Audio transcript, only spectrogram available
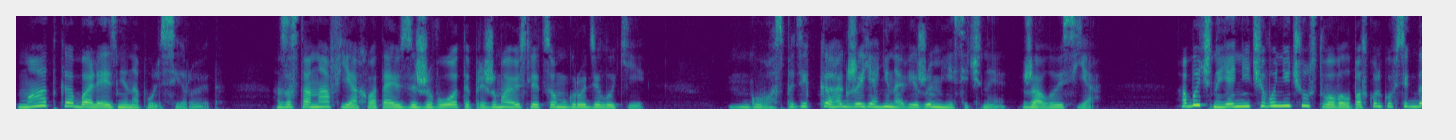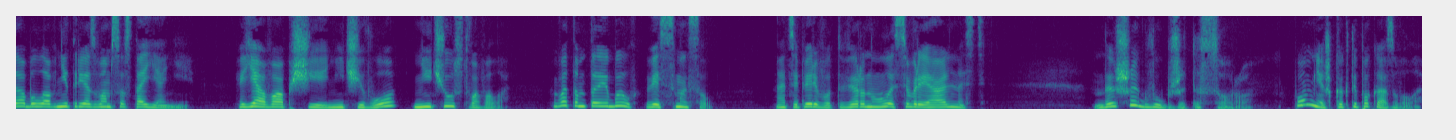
Матка болезненно пульсирует. Застонав, я хватаюсь за живот и прижимаюсь лицом к груди Луки. Господи, как же я ненавижу месячные, жалуюсь я. Обычно я ничего не чувствовала, поскольку всегда была в нетрезвом состоянии. Я вообще ничего не чувствовала. В этом-то и был весь смысл. А теперь вот вернулась в реальность. Дыши глубже, ты, Соро. Помнишь, как ты показывала,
